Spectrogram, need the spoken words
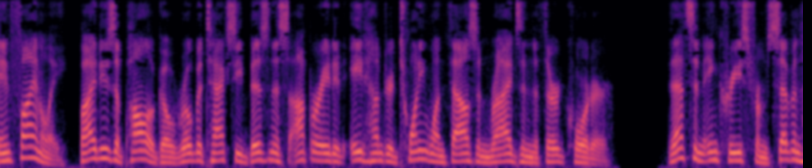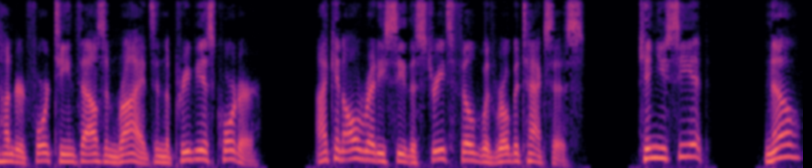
And finally, Baidu's Apollo Go robotaxi business operated 821,000 rides in the third quarter. That's an increase from 714,000 rides in the previous quarter. I can already see the streets filled with robotaxis. Can you see it? No?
